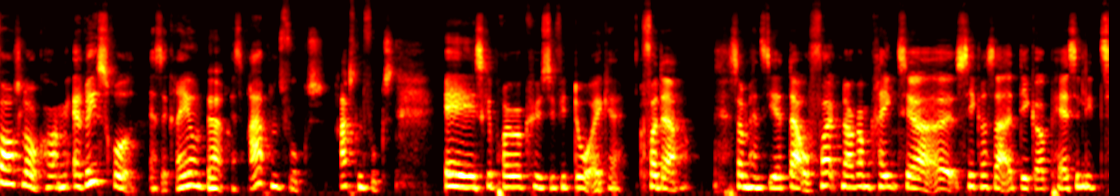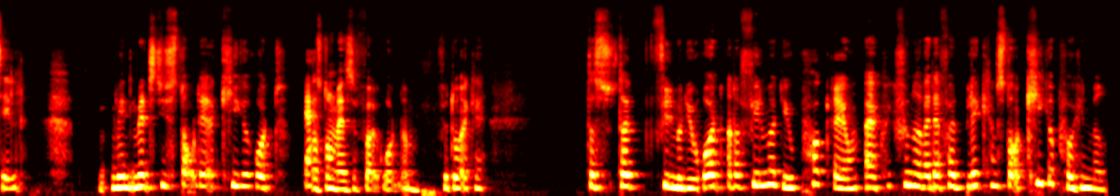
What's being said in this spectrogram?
foreslår kongen, at rigsråd, altså greven, Ja. altså Rapsenfuchs, Rapsenfuchs øh, skal prøve at kysse Fedorika. For der, som han siger, der er jo folk nok omkring til at øh, sikre sig, at det går passeligt til. Men mens de står der og kigger rundt, ja. der står en masse folk rundt om Fedorika, der, der filmer de jo rundt, og der filmer de jo på greven, og jeg kunne ikke finde ud af, hvad det er for et blik, han står og kigger på hende med.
